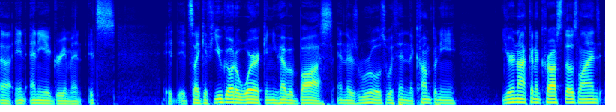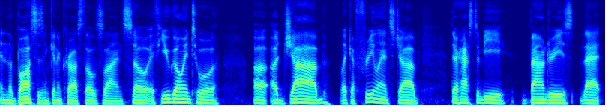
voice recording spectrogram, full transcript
uh, in any agreement. It's it, it's like if you go to work and you have a boss and there's rules within the company, you're not going to cross those lines, and the boss isn't going to cross those lines. So if you go into a, a a job like a freelance job, there has to be boundaries that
